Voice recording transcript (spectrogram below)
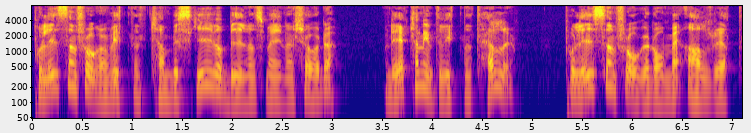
Polisen frågar om vittnet kan beskriva bilen som Einar körde, men det kan inte vittnet heller. Polisen frågar då med all rätt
